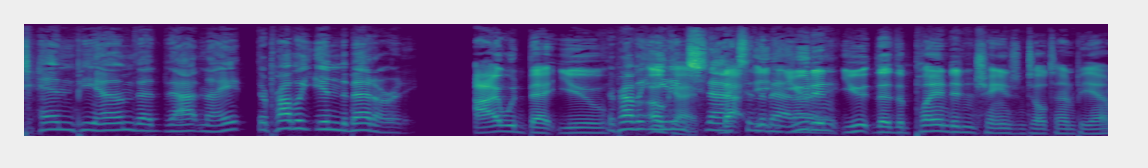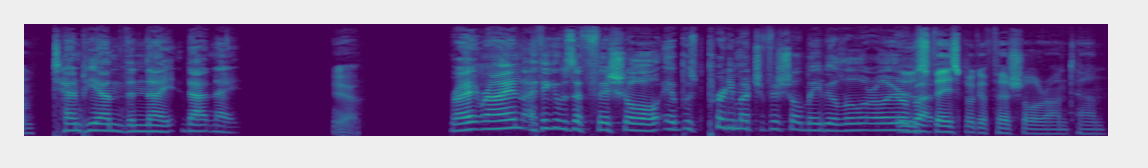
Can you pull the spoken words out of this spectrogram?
10 p.m. that that night, they're probably in the bed already. I would bet you They're probably eating snacks that- in the bed You already. didn't. You the, the plan didn't change until 10 p.m. 10 p.m. the night that night, Yeah. right, Ryan? I think it was official. It was pretty much official, maybe a little earlier, It was but Facebook official around 10.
